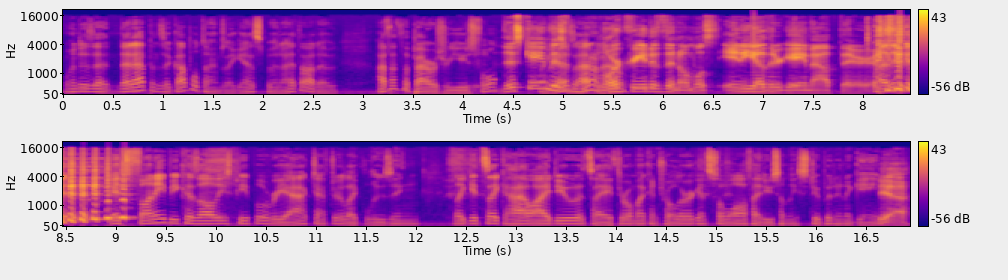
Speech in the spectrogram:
When does that that happens a couple times I guess, but I thought of I thought the powers were useful. This game I is I don't more know. creative than almost any other game out there. I think it, it's funny because all these people react after like losing. Like it's like how I do. It's I throw my controller against the wall if I do something stupid in a game. yeah.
